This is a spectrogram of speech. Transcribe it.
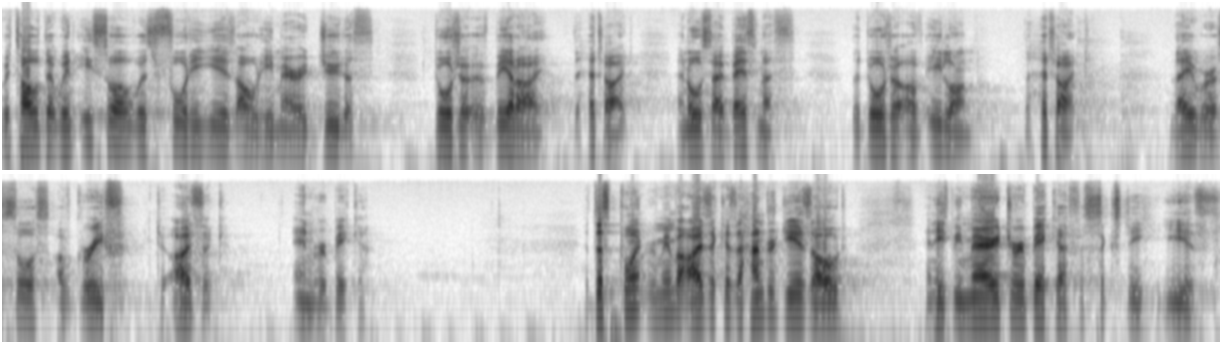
we're told that when Esau was 40 years old, he married Judith, daughter of Beeri the Hittite, and also Basemath, the daughter of Elon the Hittite. They were a source of grief to Isaac and Rebekah. At this point, remember, Isaac is 100 years old and he's been married to Rebekah for 60 years.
